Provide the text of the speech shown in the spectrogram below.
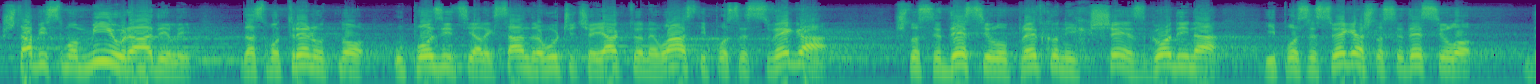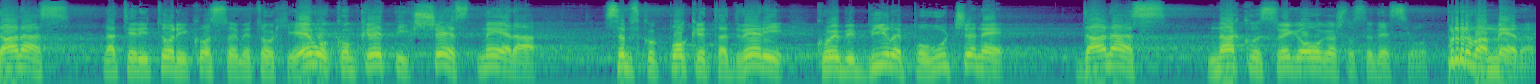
šta bismo mi uradili da smo trenutno u poziciji Aleksandra Vučića i aktualne vlasti posle svega što se desilo u prethodnih šest godina i posle svega što se desilo danas na teritoriji Kosova i Metohije. Evo konkretnih šest mera srpskog pokreta dveri koje bi bile povučene danas nakon svega ovoga što se desilo. Prva mera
